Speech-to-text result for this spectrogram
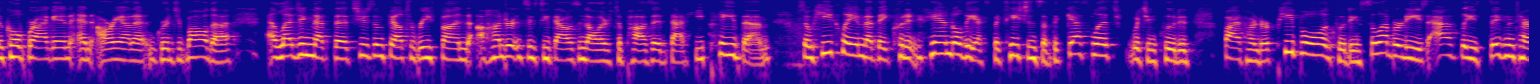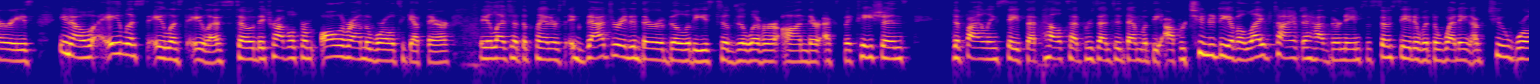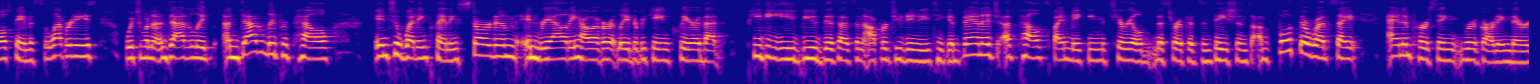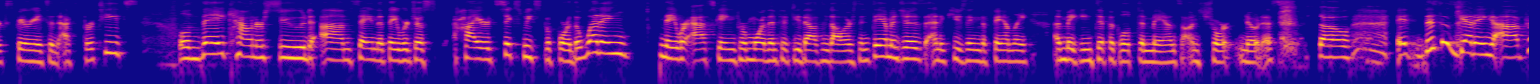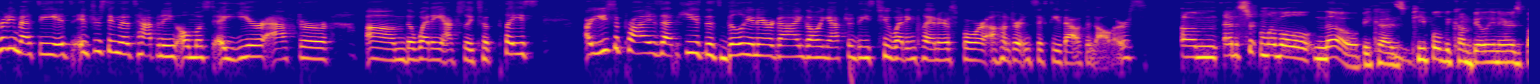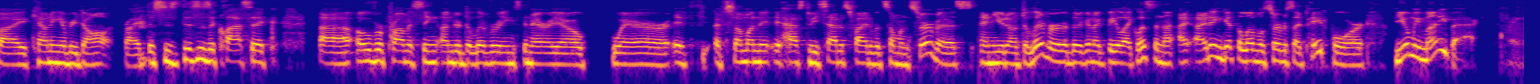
Nicole Braghin, and Ariana Grijalba, alleging that the Choosem failed to refund $160,000 deposit that he paid them. So he claimed that they couldn't handle the expectations of the guest list, which included 500 people, including celebrities, athletes, dignitaries, you know, A-list, A-list, A-list. So they traveled from all around the world to get there. They allege that the planners exaggerated their abilities to deliver on their expectations the filing states that Peltz had presented them with the opportunity of a lifetime to have their names associated with the wedding of two world famous celebrities, which would undoubtedly undoubtedly propel into wedding planning stardom. In reality, however, it later became clear that PDE viewed this as an opportunity to take advantage of Peltz by making material misrepresentations on both their website and in person regarding their experience and expertise. Well, they countersued, um, saying that they were just hired six weeks before the wedding they were asking for more than $50,000 in damages and accusing the family of making difficult demands on short notice. So it, this is getting uh, pretty messy. It's interesting that's happening almost a year after um, the wedding actually took place. Are you surprised that he's this billionaire guy going after these two wedding planners for $160,000? Um, at a certain level, no, because hmm. people become billionaires by counting every dollar, right? This is this is a classic uh, over promising, under delivering scenario where if if someone it has to be satisfied with someone's service and you don't deliver, they're going to be like, "Listen, I, I didn't get the level of service I paid for. You owe me money back."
